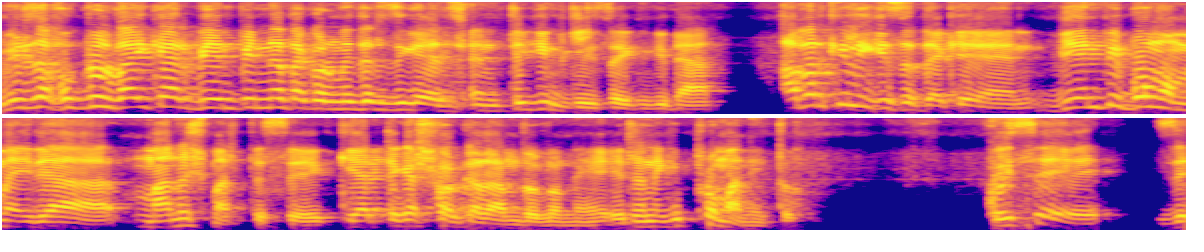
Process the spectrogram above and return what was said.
মির্জা ফখরুল ভাইকে আর বিএনপির নেতা কর্মীদের জিজ্ঞাসেন ঠিকই লিখেছে কিনা আবার কি লিখেছে দেখেন? বিএনপি বোমা মাইরা মানুষ মারতেছে কেয়ারটেকার সরকার আন্দোলনে। এটা নাকি প্রমাণিত। কইছে যে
